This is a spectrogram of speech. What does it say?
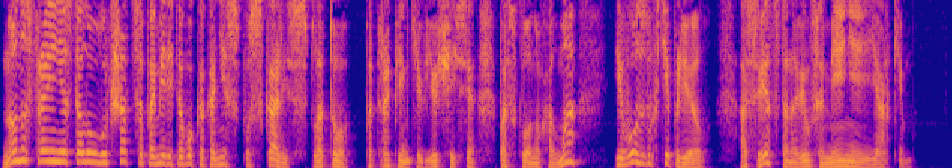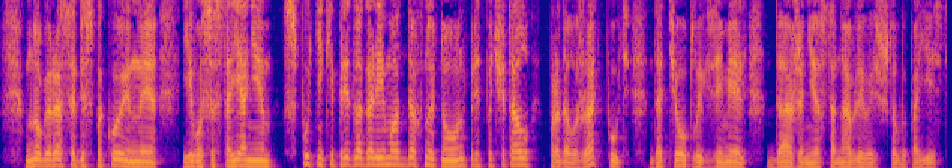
Но настроение стало улучшаться по мере того, как они спускались с плато по тропинке, вьющейся по склону холма, и воздух теплел, а свет становился менее ярким. Много раз обеспокоенные его состоянием, спутники предлагали ему отдохнуть, но он предпочитал продолжать путь до теплых земель, даже не останавливаясь, чтобы поесть.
